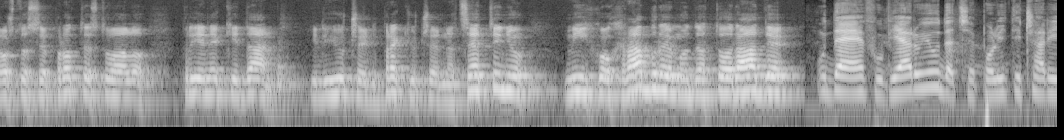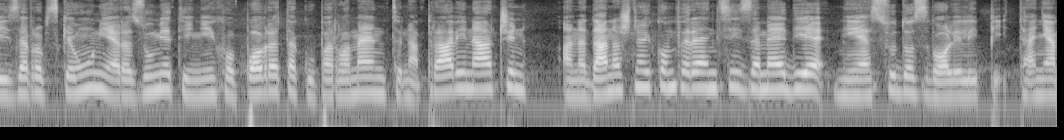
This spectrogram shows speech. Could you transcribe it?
kao što se protestovalo prije neki dan ili juče ili prekjuče na Cetinju, mi ih ohrabrujemo da to rade. U DF-u vjeruju da će političari iz Evropske unije razumjeti njihov povratak u parlament na pravi način, a na današnjoj konferenciji za medije nijesu dozvolili pitanja.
